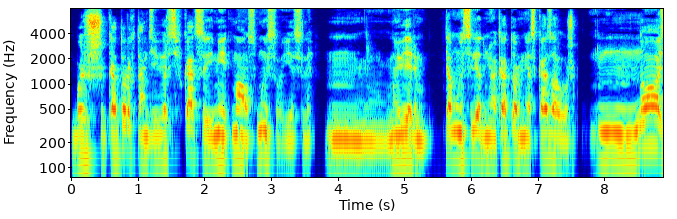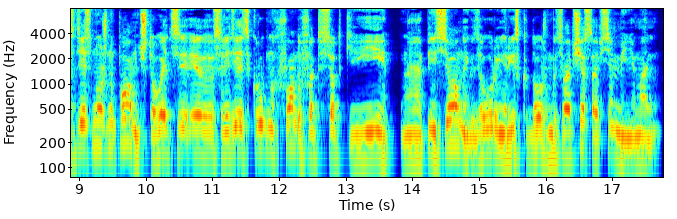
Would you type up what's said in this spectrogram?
больше которых там диверсификация имеет мало смысла, если мы верим тому исследованию, о котором я сказал уже. Но здесь нужно помнить, что эти, э, среди этих крупных фондов это все-таки и э, пенсионные, где уровень риска должен быть вообще совсем минимальным.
